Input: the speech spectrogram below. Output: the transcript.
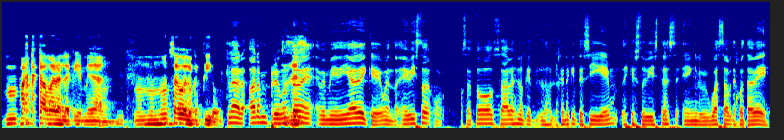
más cámara la que me dan. No, no, no de lo que aspiro. Claro, ahora me pregunta de, mi día de que, bueno, he visto, o sea, todos sabes lo que la gente que te sigue es que estuviste en el WhatsApp de JB.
